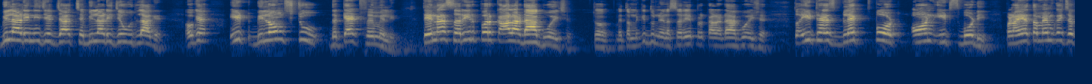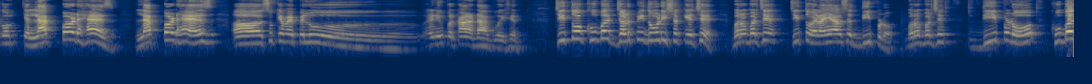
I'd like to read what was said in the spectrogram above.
બિલાડીની જે જાત છે, બિલાડી જેવું જ લાગે. Okay it belongs to the cat family તેના શરીર પર કાળા ડાઘ હોય છે. તો મેં તમને કીધું ને, એના શરીર પર કાળા ડાઘ હોય છે. તો it has black spot on its body પણ અહીંયા તમે એમ કહી શકો કે લેપર્ડ હેઝ લેપર્ડ હેઝ શું કહેવાય પેલું, એની ઉપર કાળા ડાઘ હોય છે ચિત્તો ખૂબ જ ઝડપી દોડી શકે છે. બરોબર છે? ચિત્તો એટલે અહીંયા આવશે દીપડો. બરોબર છે? દીપડો ખૂબ જ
